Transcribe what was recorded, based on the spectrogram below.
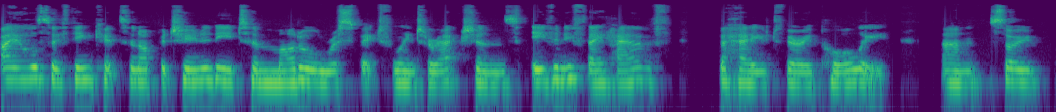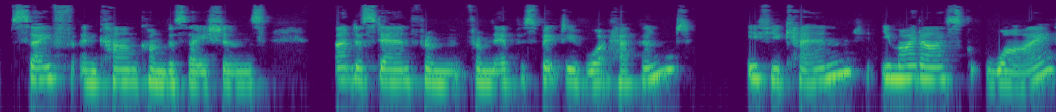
I also think it's an opportunity to model respectful interactions, even if they have behaved very poorly. Um, so, safe and calm conversations, understand from, from their perspective what happened. If you can, you might ask why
